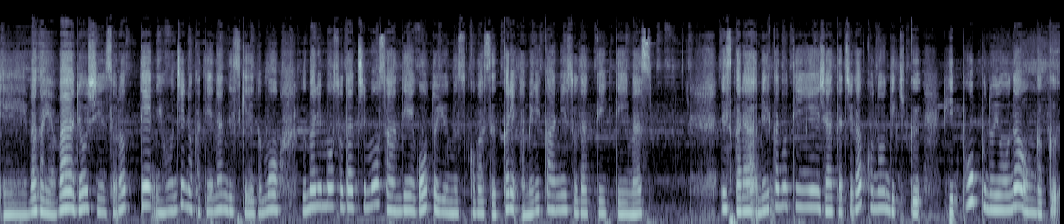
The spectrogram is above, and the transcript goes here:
えー、我が家は両親揃って日本人の家庭なんですけれども生まれも育ちもサンディエゴという息子はすっかりアメリカンに育っていっています。ですからアメリカのティーンエイジャーたちが好んで聴くヒップホップのような音楽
